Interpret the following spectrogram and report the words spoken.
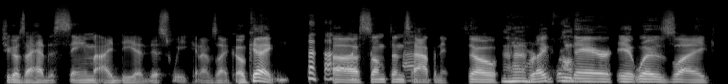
She goes, I had the same idea this week, and I was like, okay, uh, something's happening. So right from there, it was like,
